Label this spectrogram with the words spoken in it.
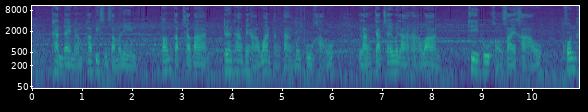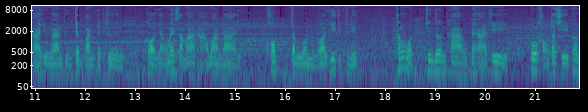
5 ท่านได้นำพระภิกษุสามเณรพร้อมกับชาวบ้านเดินทางไปหาว่านต่างๆ บนภูเขา หลังจากใช้เวลาหาว่าน ที่ภูเขาทรายขาว ค้นหาอยู่นานถึง 7 วัน 7 คืน ก็ยังไม่สามารถหาว่านได้ ครบจำนวน 120 ชนิด ทั้งหมดจึงเดินทางไปหาที่ภูเขาตาชีเพิ่ม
